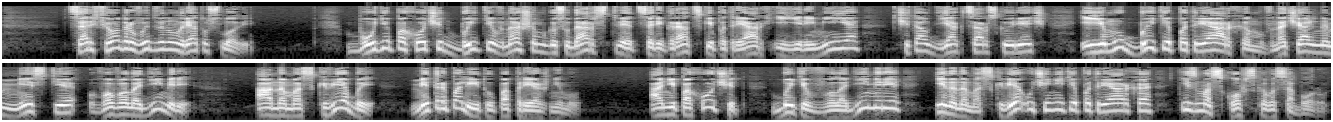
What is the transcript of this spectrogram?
царь Федор выдвинул ряд условий. «Буде похочет быть и в нашем государстве цареградский патриарх Иеремия», читал дьяк царскую речь, и ему быть и патриархом в начальном месте во Владимире, а на Москве бы митрополиту по-прежнему, а не похочет быть в Владимире и на, на Москве учините патриарха из Московского собору.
